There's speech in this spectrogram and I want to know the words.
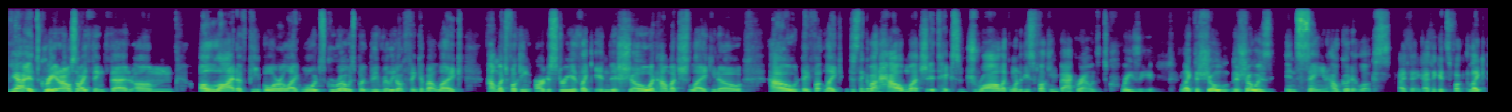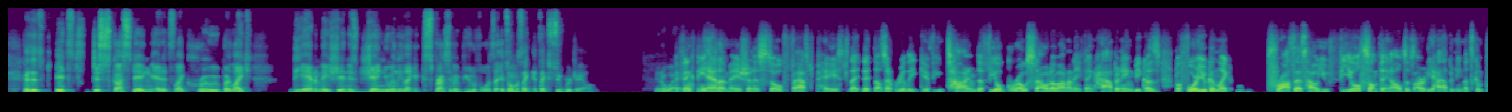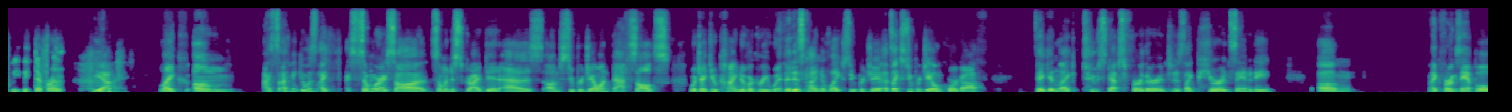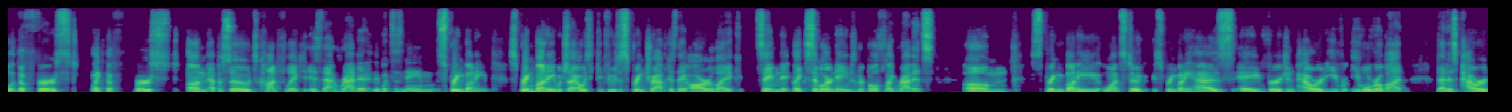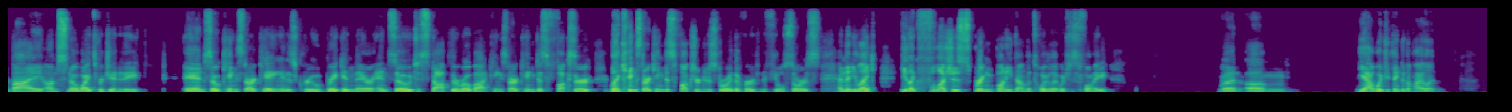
Yeah, it's great. And also I think that um a lot of people are like, well, it's gross, but they really don't think about like how much fucking artistry is like in this show and how much like, you know, how they fu- like just think about how much it takes to draw like one of these fucking backgrounds. It's crazy. Like the show the show is insane how good it looks, I think. I think it's fuck like cuz it's it's disgusting and it's like crude, but like the animation is genuinely like expressive and beautiful. It's like it's almost like it's like Super Jail in a way. I think the animation is so fast paced that it doesn't really give you time to feel grossed out about anything happening because before you can like process how you feel, something else is already happening that's completely different. Yeah. Like um I, I think it was I somewhere I saw someone described it as um super jail on bath salts, which I do kind of agree with. It is kind of like super jail. It's like super jail and Korgoth taken like two steps further into just like pure insanity. Um like for example, the first like the first um episode's conflict is that rabbit what's his name? Spring Bunny. Spring Bunny, which I always confuse with Springtrap because they are like same name like similar names and they're both like rabbits. Um Spring Bunny wants to Spring Bunny has a virgin powered evil, evil robot that is powered by um Snow White's virginity and so King Star King and his crew break in there. And so to stop the robot, King Star King just fucks her. Like King Star King just fucks her to destroy the virgin fuel source. And then he like he like flushes Spring Bunny down the toilet, which is funny. But um yeah, what'd you think of the pilot?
